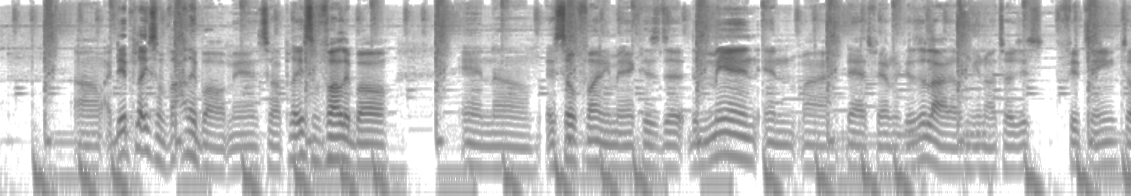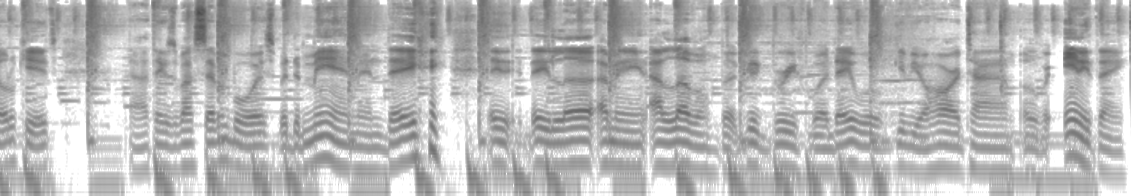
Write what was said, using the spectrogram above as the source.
Um, I did play some volleyball, man. So I played some volleyball, and um, it's so funny, man, because the the men in my dad's family, because there's a lot of them. You know, I told you it's 15 total kids. Uh, I think it was about seven boys, but the men, man, they they they love. I mean, I love them, but good grief, boy, they will give you a hard time over anything.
